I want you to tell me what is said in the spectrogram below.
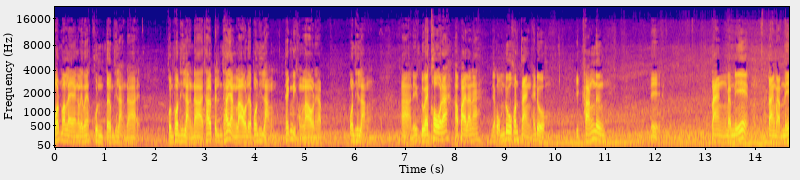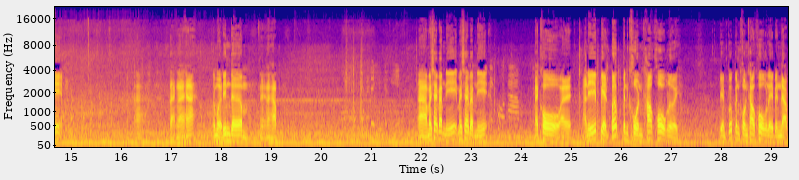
มดแมลงอะไรพวกนี้คุณเติมทีหลังได้คุณพ่นทีหลังได้ ถ้าเป็นถ้าอย่างเราเลยพ่นทีหลังเทคนิคของเรานะครับพ่นทีหลัง อ่านี่ดูแอคโคนะเอาไปแล้วนะ เดี๋ยวผมดูคนแต่งให้ดูอีกครั้งหนึ่งนี่ แต่งแบบนี้แต่งแบบนี้อ่าแต่งนะฮะเสมอดินเดิมเนี่ยนะครับอ่าไม่ใช่แบบนี้ไม่ใช่แบบนี้แมคโครอะไรอันนี้เปลี่ยนปุ๊บเป็นโคนข้าวโคกเลย เปลี่ยนปุ๊บเป็นโคนข้าวโคกเลยเป็นแบบ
